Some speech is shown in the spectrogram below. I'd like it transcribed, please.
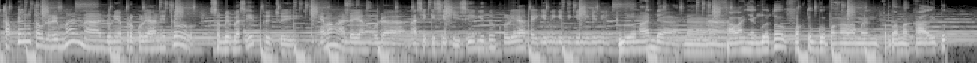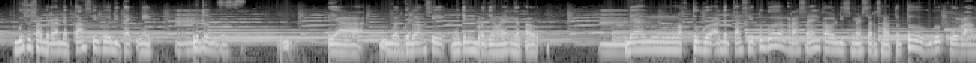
tapi lu tahu dari mana dunia perkuliahan itu sebebas itu, cuy? Emang ada yang udah ngasih kisi-kisi gitu kuliah kayak gini gini gini gini. belum ada nah, Nah. salahnya gue tuh waktu gue pengalaman pertama kali tuh gue susah beradaptasi tuh di teknik Mhm. Betul betul. ya buat gue doang sih mungkin buat yang lain nggak tahu Hmm. Dan waktu gue adaptasi itu gue ngerasain kalau di semester 1 tuh gue kurang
